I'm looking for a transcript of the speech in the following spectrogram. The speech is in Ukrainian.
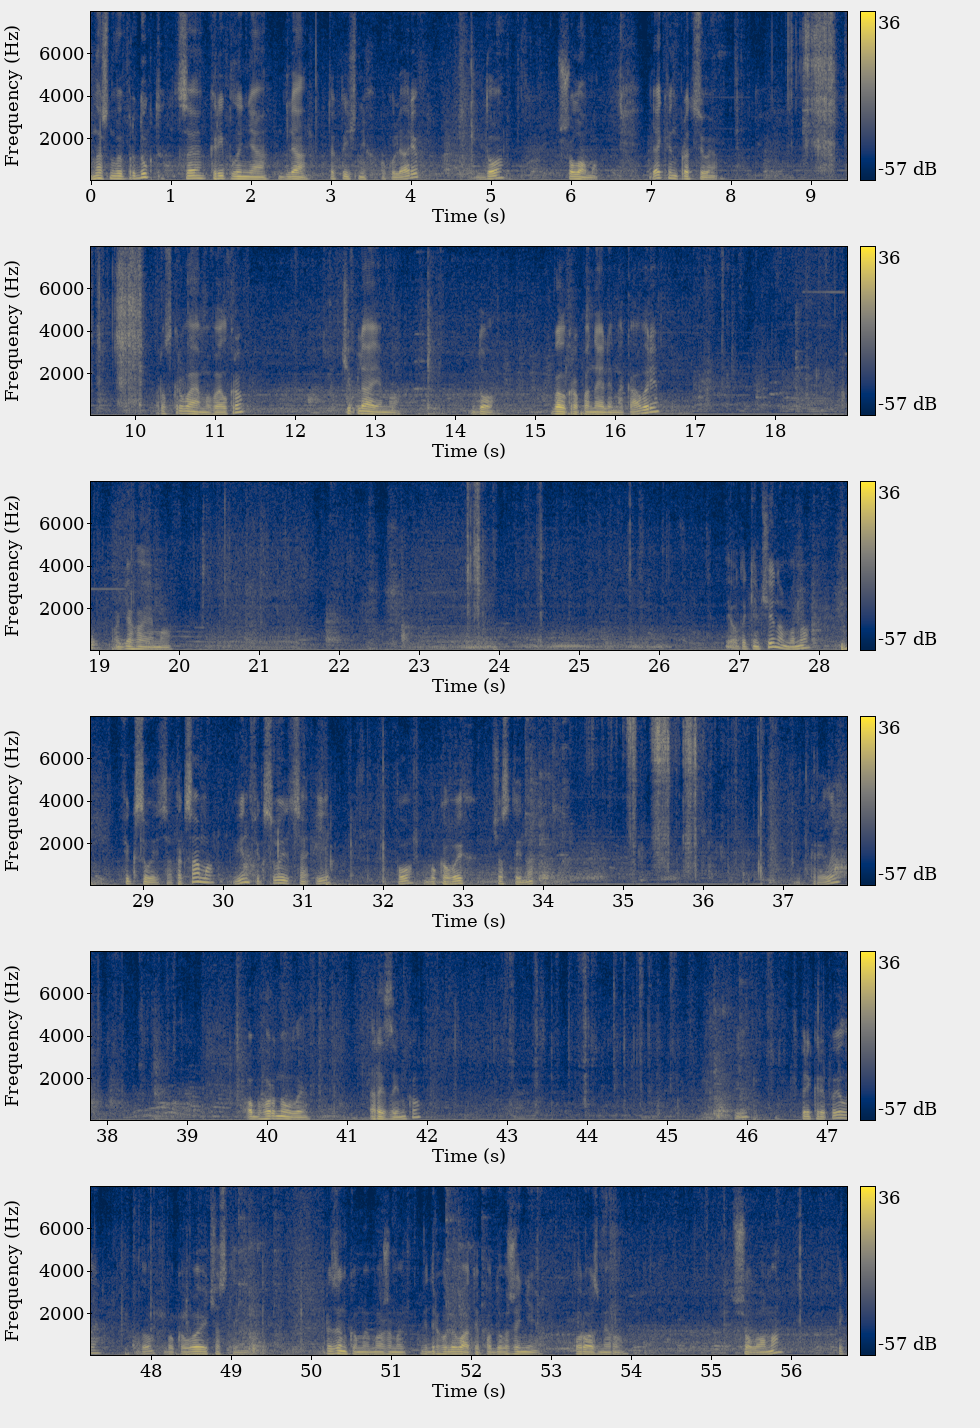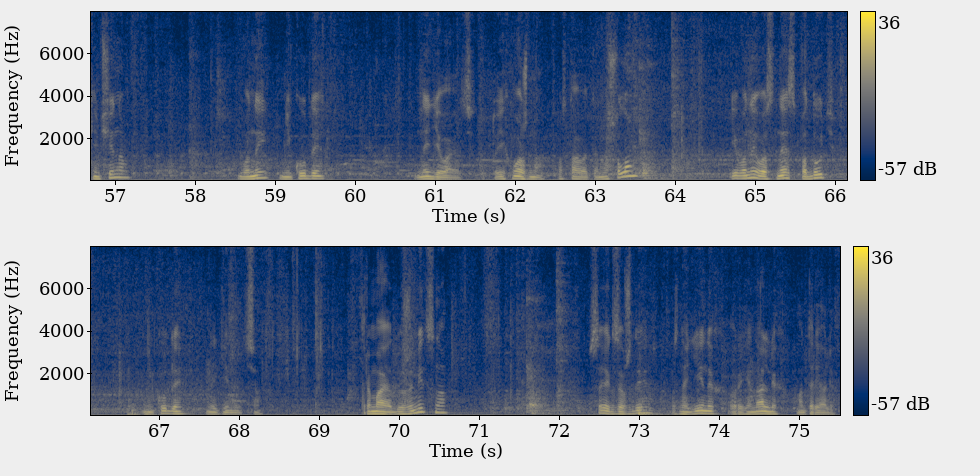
Наш новий продукт це кріплення для тактичних окулярів до шолому. Як він працює? Розкриваємо велкро, чіпляємо до велкро панелі на кавері, одягаємо і отаким чином воно фіксується. Так само він фіксується і по бокових частинах. Відкрили. Обгорнули резинку і прикріпили до бокової частини. Резинку ми можемо відрегулювати по довжині, по розміру шолома. Таким чином вони нікуди не діваються. Тобто їх можна поставити на шолом, і вони вас не спадуть, нікуди не дінуться. Тримаю дуже міцно. Все як завжди з надійних оригінальних матеріалів.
